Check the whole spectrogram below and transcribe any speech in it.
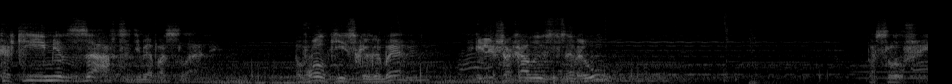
Какие мерзавцы тебя послали? Волки из КГБ? Или шакалы из ЦРУ? Послушай,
